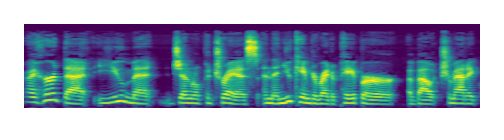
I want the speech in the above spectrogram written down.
I heard that you met General Petraeus and then you came to write a paper about traumatic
